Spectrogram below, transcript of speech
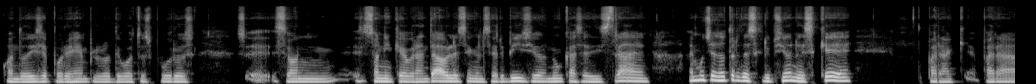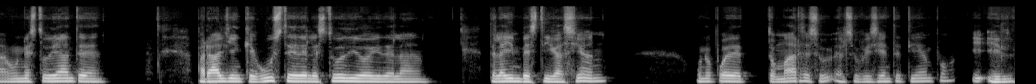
Cuando dice, por ejemplo, los devotos puros eh, son, son inquebrantables en el servicio, nunca se distraen. Hay muchas otras descripciones que para, para un estudiante, para alguien que guste del estudio y de la, de la investigación, uno puede tomarse el suficiente tiempo y,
